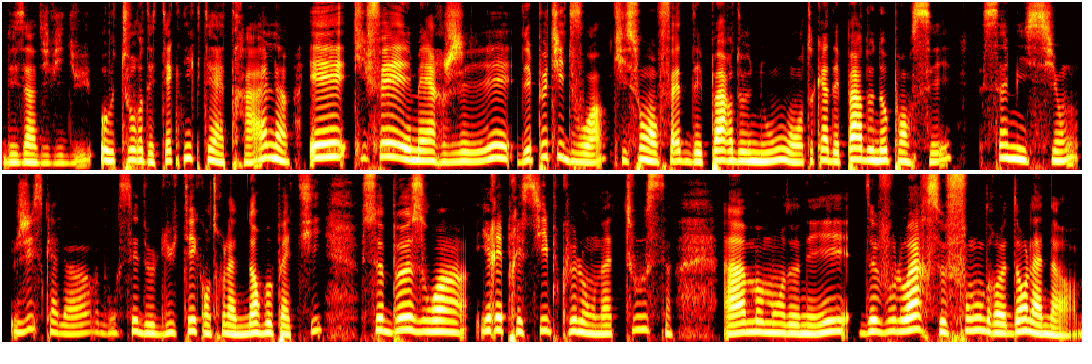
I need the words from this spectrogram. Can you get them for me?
des individus autour des techniques théâtrales et qui fait émerger des petites voix qui sont en fait des parts de nous, ou en tout cas des parts de nos pensées. Sa mission jusqu'alors, donc, c'est de lutter contre la normopathie, ce besoin irrépressible que l'on a tous à un moment donné de vouloir se fondre dans la norme.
